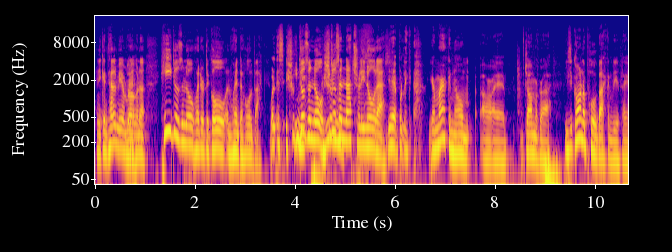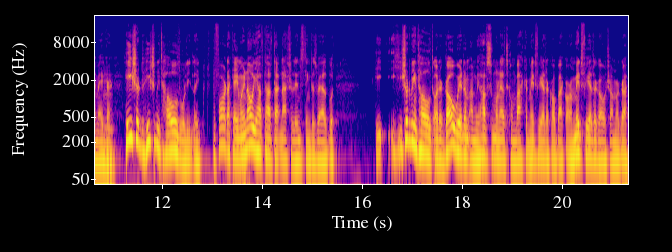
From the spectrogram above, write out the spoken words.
and you can tell me I'm wrong or not. He doesn't know whether to go and when to hold back. Well, it he doesn't know. He doesn't naturally know that. Yeah, but like you're marking Noam or uh, John McGrath, he's going to pull back and be a playmaker. He should he should be told well, he, like before that game. I know you have to have that natural instinct as well, but he he should have been told either go with him and we'll have someone else come back, a midfielder go back, or a midfielder go with John McGrath.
